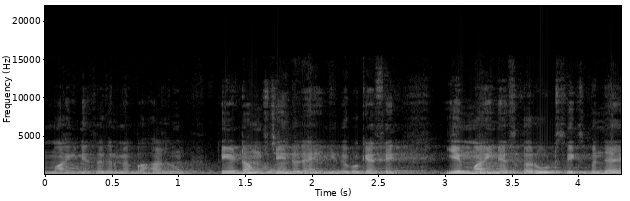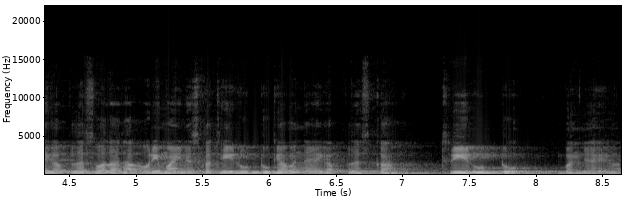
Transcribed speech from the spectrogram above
माइनस अगर मैं बाहर लूँ तो ये टर्म्स चेंज हो जाएँगी। देखो कैसे? ये माइनस का रूट सिक्स बन जाएगा प्लस वाला था, और ये माइनस का थ्री रूट टू क्या बन जाएगा? प्लस का थ्री रूट टू बन जाएगा।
